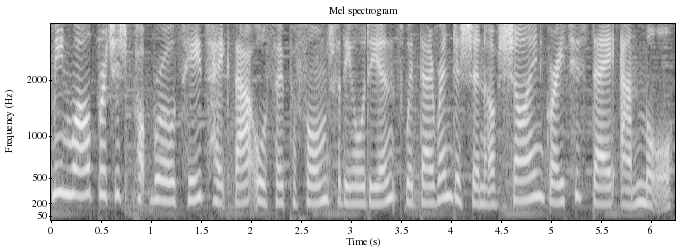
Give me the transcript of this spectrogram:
Meanwhile, British pop royalty Take That also performed for the audience with their rendition of Shine, Greatest Day, and more,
